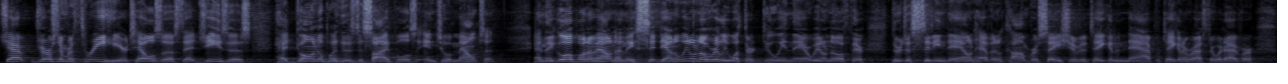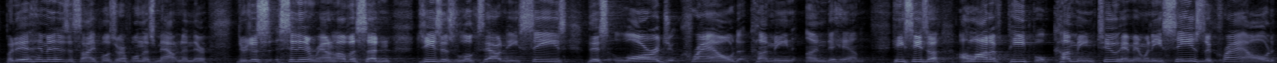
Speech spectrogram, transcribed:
verse number three here tells us that Jesus had gone up with his disciples into a mountain and they go up on a mountain and they sit down and we don't know really what they're doing there. We don't know if they're they're just sitting down having a conversation if they're taking a nap or taking a rest or whatever. But him and his disciples are up on this mountain and they're they're just sitting around. And all of a sudden jesus looks out and he sees this large crowd coming unto him. He sees a, a lot of people coming to him. And when he sees the crowd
